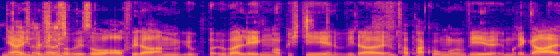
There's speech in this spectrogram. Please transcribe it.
Ja, ich bin ja sowieso auch wieder am überlegen, ob ich die wieder in Verpackung irgendwie im Regal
